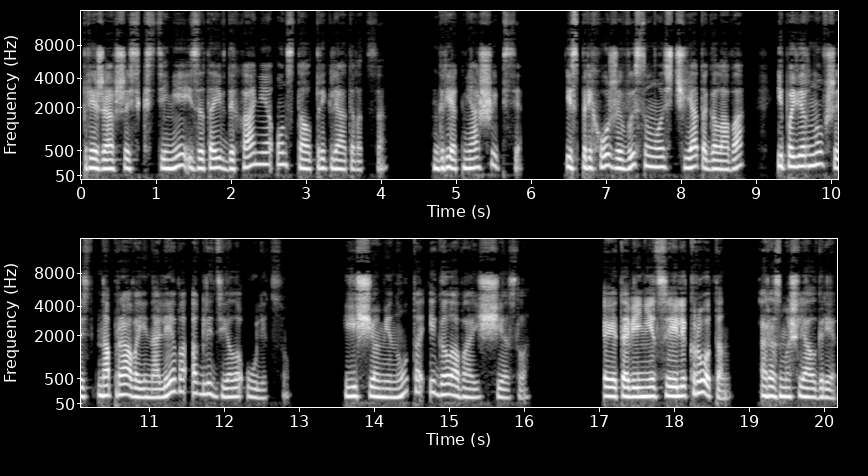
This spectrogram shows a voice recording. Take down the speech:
Прижавшись к стене и затаив дыхание, он стал приглядываться. Грек не ошибся. Из прихожей высунулась чья-то голова и, повернувшись направо и налево, оглядела улицу. Еще минута, и голова исчезла. «Это Венеция или Кротон?» – размышлял Грек.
